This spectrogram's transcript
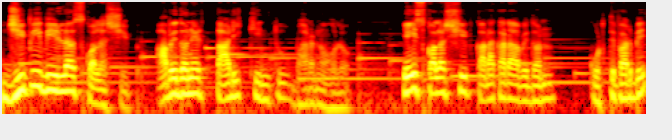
জিপি বিড়লা স্কলারশিপ। আবেদনের তারিখ কিন্তু বাড়ানো হলো। এই স্কলারশিপ কারা কারা আবেদন করতে পারবে?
